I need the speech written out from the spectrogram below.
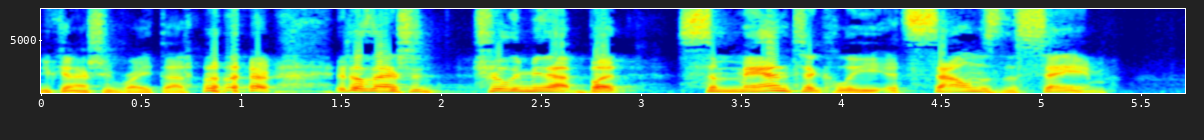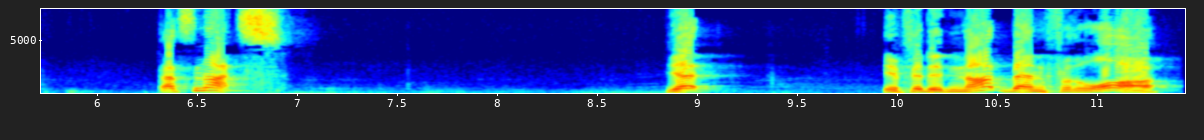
You can actually write that. it doesn't actually truly mean that, but semantically, it sounds the same. That's nuts. Yet, if it had not been for the law,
